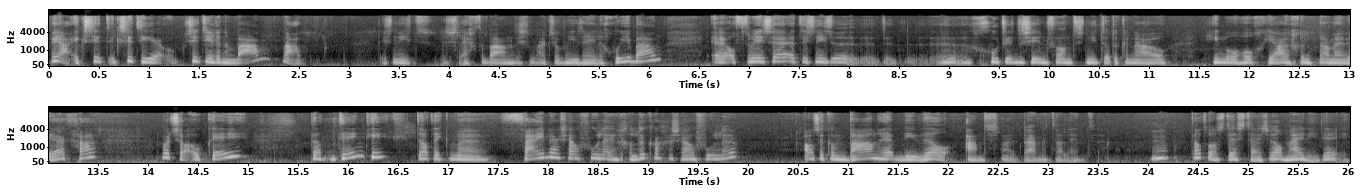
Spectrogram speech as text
ik, zit, ik, zit hier, ik zit hier in een baan. Nou, het is niet een slechte baan, maar het is ook niet een hele goede baan. Eh, of tenminste, het is niet eh, eh, goed in de zin van... het is niet dat ik er nou hemelhoog juichend naar mijn werk ga. Maar het is wel oké. Dan denk ik dat ik me fijner zou voelen en gelukkiger zou voelen... als ik een baan heb die wel aansluit bij mijn talenten. Hm. Dat was destijds wel mijn idee.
